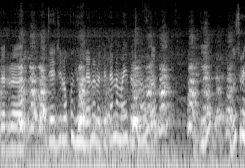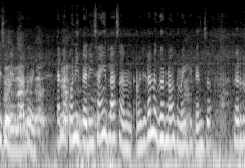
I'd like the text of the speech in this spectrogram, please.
तर ते जे लोक घेऊन येणार होते त्यांना माहीतच नव्हतं की दुसरे सुनील जाधव आहे त्यांना कोणीतरी सांगितलं असेल म्हणजे त्यांना घर नव्हतं माहिती त्यांचं. तर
